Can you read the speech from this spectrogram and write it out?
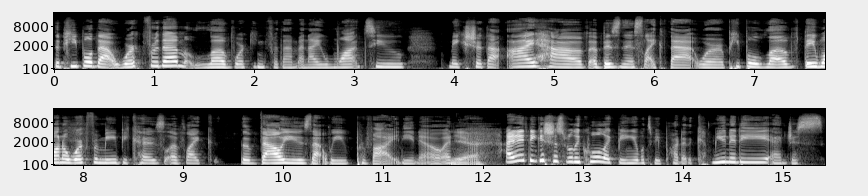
the people that work for them love working for them and i want to make sure that i have a business like that where people love they want to work for me because of like the values that we provide you know? And yeah. I think it's just really cool, like being able to be part of the community and just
